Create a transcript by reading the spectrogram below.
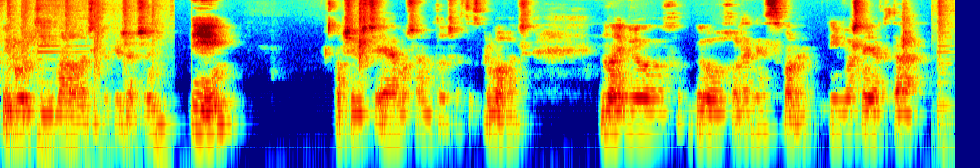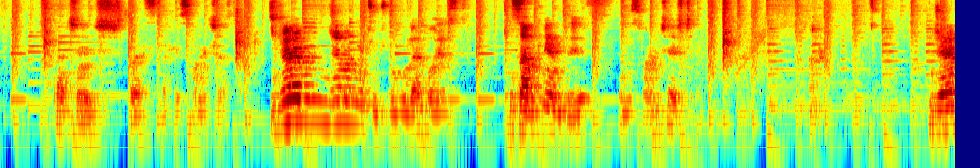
figurki malować takie rzeczy. I oczywiście ja musiałem to często spróbować. No i było, było cholernie słone. I właśnie jak ta, ta część to jest takie słone ciasto. Dżem, dżema nie czuć w ogóle, bo jest zamknięty w tym słonym cieście. Dżem,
